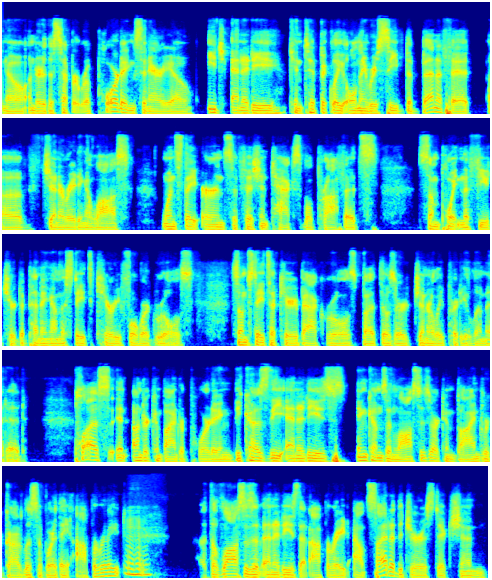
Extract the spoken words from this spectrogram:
You know, under the separate reporting scenario, each entity can typically only receive the benefit of generating a loss once they earn sufficient taxable profits some point in the future, depending on the state's carry forward rules. Some states have carry back rules, but those are generally pretty limited. Plus, in, under combined reporting, because the entities' incomes and losses are combined regardless of where they operate, mm-hmm. uh, the losses of entities that operate outside of the jurisdiction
